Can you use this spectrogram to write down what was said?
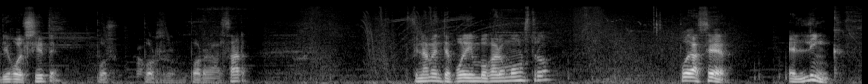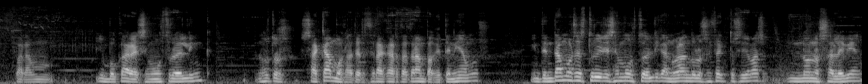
digo el 7, pues por, por alzar. Finalmente puede invocar un monstruo. Puede hacer el Link para invocar a ese monstruo del Link. Nosotros sacamos la tercera carta trampa que teníamos. Intentamos destruir ese monstruo del Link anulando los efectos y demás. No nos sale bien.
